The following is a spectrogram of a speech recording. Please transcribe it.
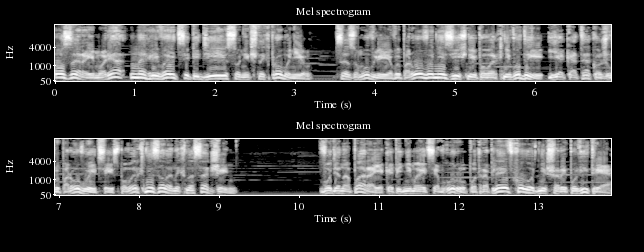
Озера і моря нагріваються під дією сонячних променів. Це зумовлює випаровування з їхньої поверхні води, яка також випаровується із поверхні зелених насаджень. Водяна пара, яка піднімається вгору, потрапляє в холодні шари повітря,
